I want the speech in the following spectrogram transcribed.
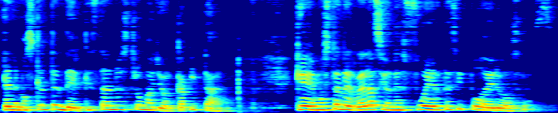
tenemos que entender que está nuestro mayor capital, que debemos tener relaciones fuertes y poderosas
